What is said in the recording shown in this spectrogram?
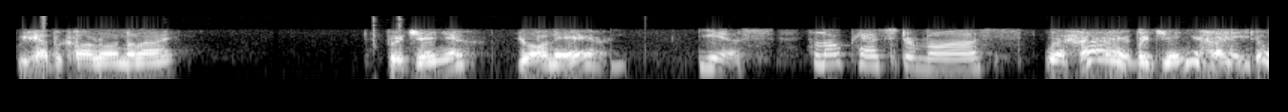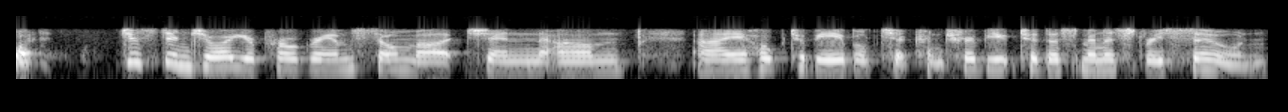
we have a caller on the line. Virginia, you're on the air. Yes. Hello, Pastor Moss. Well, hi, Virginia. How you doing? Just enjoy your program so much, and um, I hope to be able to contribute to this ministry soon.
